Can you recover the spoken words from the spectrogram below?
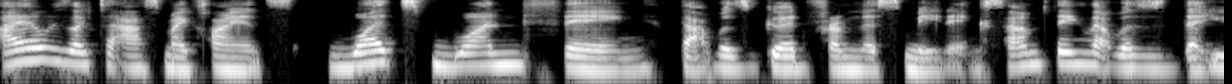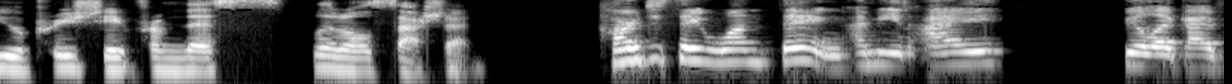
I always like to ask my clients, what's one thing that was good from this meeting? Something that was that you appreciate from this little session? Hard to say one thing. I mean, I feel like I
